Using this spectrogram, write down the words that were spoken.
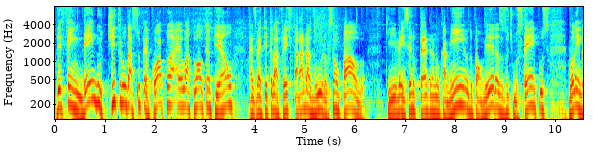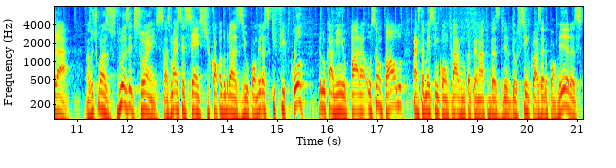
Defendendo o título da Supercopa, é o atual campeão, mas vai ter pela frente parada dura, o São Paulo, que vem sendo pedra no caminho do Palmeiras nos últimos tempos. Vou lembrar, nas últimas duas edições, as mais recentes de Copa do Brasil, o Palmeiras que ficou pelo caminho para o São Paulo, mas também se encontraram no Campeonato Brasileiro, deu 5 a 0 Palmeiras,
